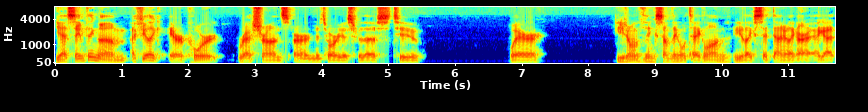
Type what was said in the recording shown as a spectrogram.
Yeah, same thing. Um, I feel like airport restaurants are notorious for this too, where you don't think something will take long. You like sit down, you're like, all right, I got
